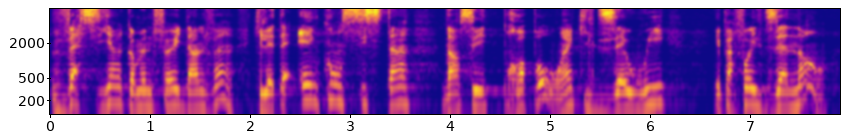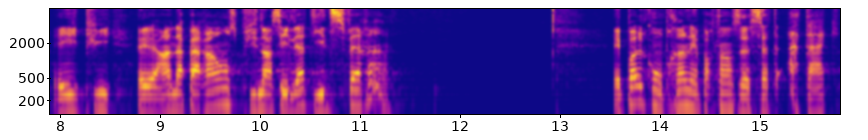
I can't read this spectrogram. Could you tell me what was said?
vacillant comme une feuille dans le vent, qu'il était inconsistant dans ses propos, hein, qu'il disait oui et parfois il disait non. Et puis euh, en apparence, puis dans ses lettres, il est différent. Et Paul comprend l'importance de cette attaque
